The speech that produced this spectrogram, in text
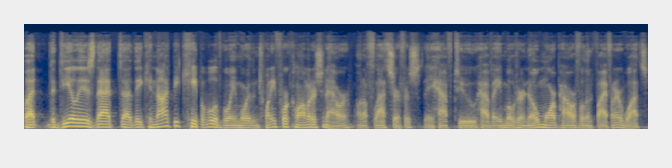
But the deal is that uh, they cannot be capable of going more than 24 kilometers an hour on a flat surface. They have to have a motor no more powerful than 500 watts,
